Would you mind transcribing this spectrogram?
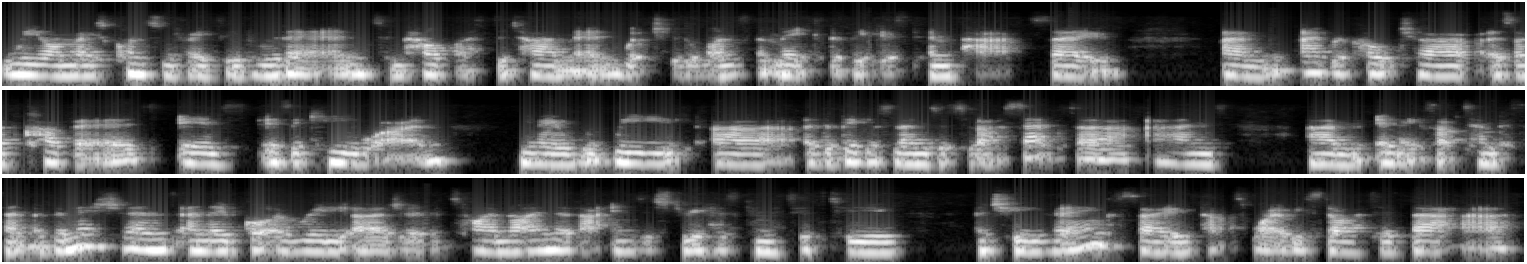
we are most concentrated within to help us determine which are the ones that make the biggest impact. So, um, agriculture, as I've covered, is is a key one. You know, we uh, are the biggest lender to that sector, and um, it makes up 10% of emissions. And they've got a really urgent timeline that that industry has committed to achieving. So that's why we started there.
